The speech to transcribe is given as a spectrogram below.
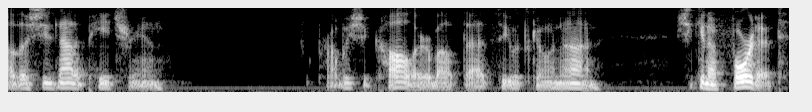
Although she's not a Patreon. Probably should call her about that, see what's going on. She can afford it.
